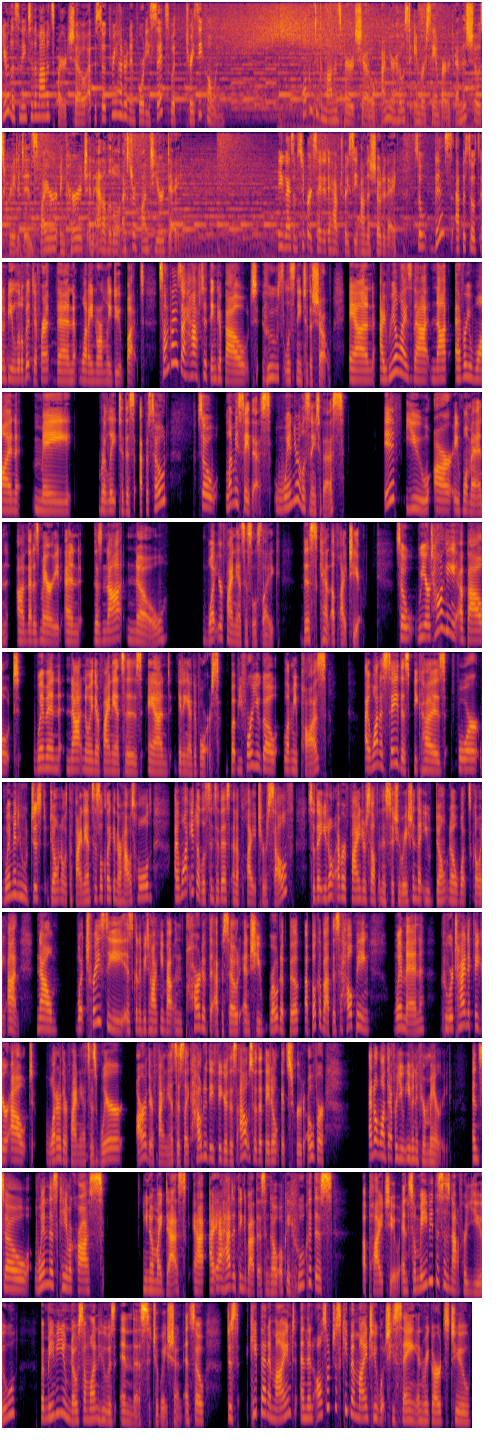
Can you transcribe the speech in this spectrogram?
You're listening to the Mom Inspired Show, episode 346 with Tracy Coenen. Welcome to the Mom Inspired Show. I'm your host, Amber Sandberg, and this show is created to inspire, encourage, and add a little extra fun to your day. Hey, you guys, I'm super excited to have Tracy on the show today. So, this episode is going to be a little bit different than what I normally do, but sometimes I have to think about who's listening to the show. And I realize that not everyone may relate to this episode. So let me say this when you're listening to this, if you are a woman um, that is married and does not know what your finances looks like, this can apply to you. So we are talking about women not knowing their finances and getting a divorce. But before you go, let me pause. I want to say this because for women who just don't know what the finances look like in their household, I want you to listen to this and apply it to yourself so that you don't ever find yourself in a situation that you don't know what's going on. Now, what Tracy is going to be talking about in part of the episode and she wrote a book a book about this helping women who are trying to figure out what are their finances, where are their finances, like how do they figure this out so that they don't get screwed over. I don't want that for you, even if you're married. And so when this came across, you know, my desk, I, I had to think about this and go, okay, who could this apply to? And so maybe this is not for you, but maybe you know someone who is in this situation. And so just keep that in mind. And then also just keep in mind too what she's saying in regards to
